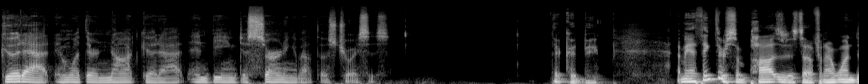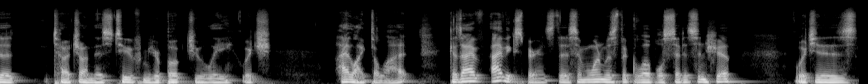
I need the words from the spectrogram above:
good at and what they're not good at and being discerning about those choices That could be. I mean, I think there's some positive stuff, and I wanted to touch on this too from your book, Julie, which I liked a lot because I've I've experienced this, and one was the global citizenship, which is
